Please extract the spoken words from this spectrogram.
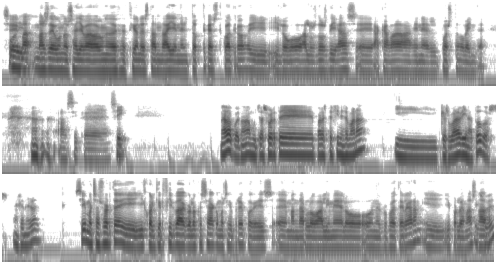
Sí, más de uno se ha llevado una decepción estando ahí en el top 3-4 y, y, luego a los dos días eh, acaba en el puesto 20. Así que sí. Nada, pues nada, mucha suerte para este fin de semana y que os vaya bien a todos en general. Sí, mucha suerte y, cualquier feedback o lo que sea, como siempre, podéis eh, mandarlo al email o, en el grupo de Telegram y, por lo demás, nada,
